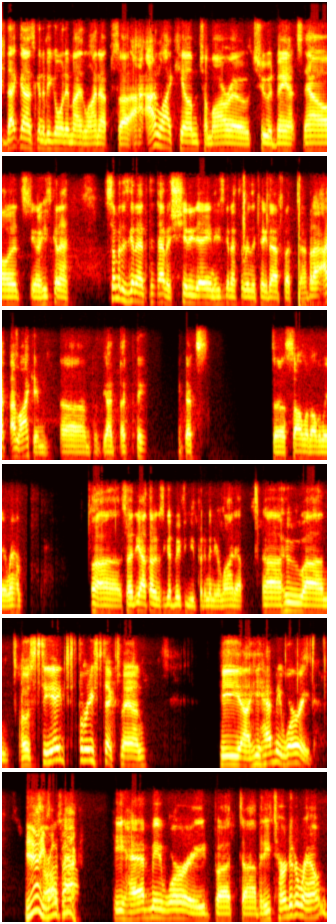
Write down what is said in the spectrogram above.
That guy's going to be going in my lineups. Uh, I, I like him tomorrow to advance. Now it's you know he's going to somebody's going to have to have a shitty day and he's going to have to really pick it up. But uh, but I, I like him. Um, I, I think that's uh, solid all the way around. Uh, so yeah, I thought it was a good move for you to put him in your lineup. Uh, who? Um, oh, CH three six man. He uh, he had me worried. Yeah, he brought it back. He had me worried, but uh, but he turned it around.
